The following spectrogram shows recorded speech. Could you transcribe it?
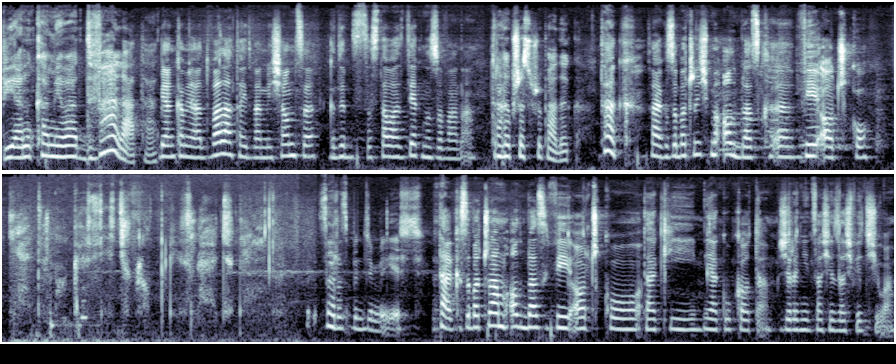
Bianka miała dwa lata. Bianka miała dwa lata i dwa miesiące, gdy została zdiagnozowana. Trochę przez przypadek. Tak, tak, zobaczyliśmy odblask e, w jej oczku. Mogę zjeść chrupki z mleczkiem. Zaraz będziemy jeść. Tak, zobaczyłam odblask w jej oczku, taki jak u kota. Źrenica się zaświeciła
